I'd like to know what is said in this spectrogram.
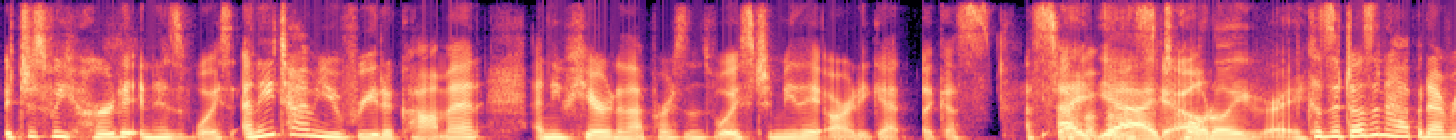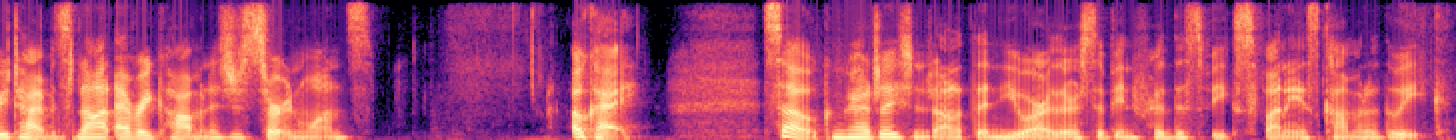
it just, we heard it in his voice. Anytime you read a comment and you hear it in that person's voice, to me, they already get like a step I, up yeah, I totally agree. Because it doesn't happen every time. It's not every comment, it's just certain ones. Okay. So, congratulations, Jonathan. You are the recipient for this week's funniest comment of the week.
